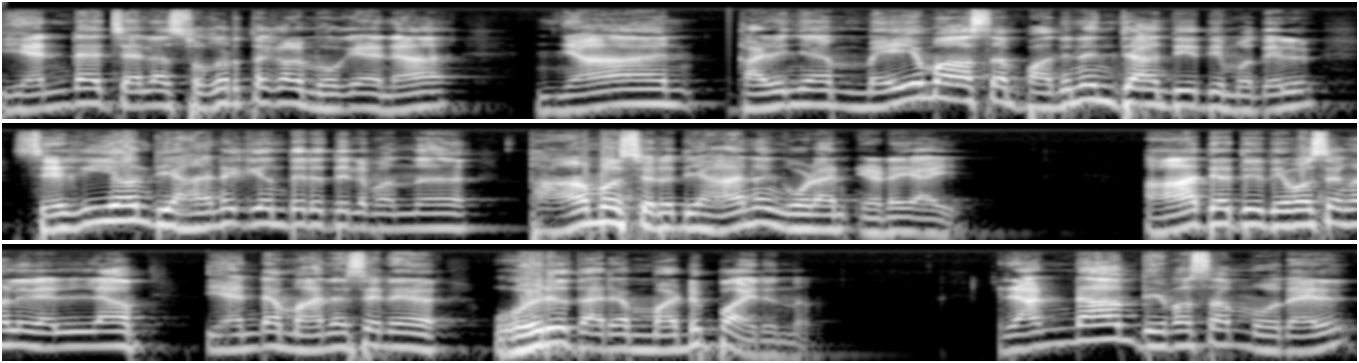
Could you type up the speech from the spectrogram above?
എന്റെ ചില സുഹൃത്തുക്കൾ മുഖേന ഞാൻ കഴിഞ്ഞ മെയ് മാസം പതിനഞ്ചാം തീയതി മുതൽ സെഹിയോൻ ധ്യാന കേന്ദ്രത്തിൽ വന്ന് താമസിച്ചൊരു ധ്യാനം കൂടാൻ ഇടയായി. ആദ്യത്തെ ദിവസങ്ങളിലെല്ലാം എന്റെ മനസ്സിന് ഒരു തരം മടുപ്പായിരുന്നു. രണ്ടാം ദിവസം മുതൽ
